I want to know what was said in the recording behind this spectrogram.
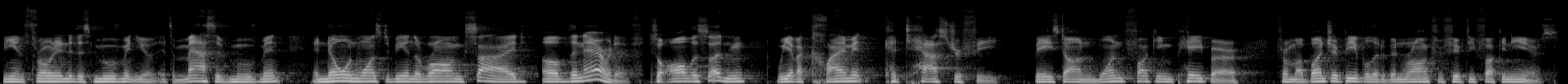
being thrown into this movement. You it's a massive movement, and no one wants to be in the wrong side of the narrative. So all of a sudden, we have a climate catastrophe based on one fucking paper from a bunch of people that have been wrong for 50 fucking years.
